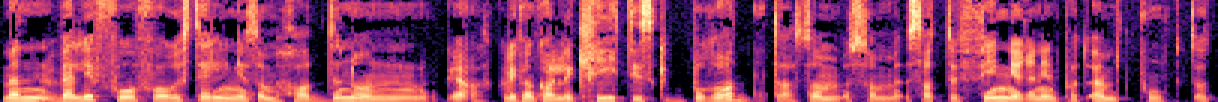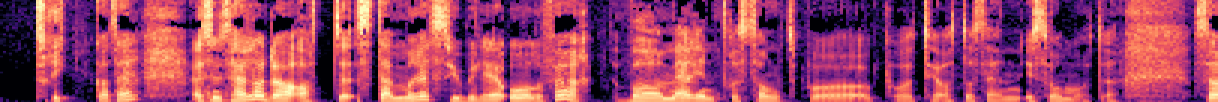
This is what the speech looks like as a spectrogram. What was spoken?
men veldig få forestillinger som hadde noen ja, vi kan kalle det kritisk brodd, da, som, som satte fingeren inn på et ømt punkt og trykka til. Jeg syns heller da at stemmerettsjubileet året før var mer interessant på, på teaterscenen i så måte. Så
